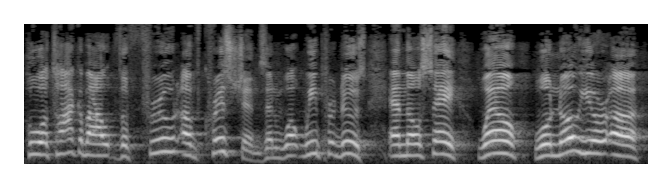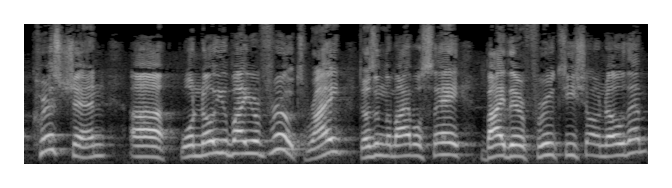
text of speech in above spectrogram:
who will talk about the fruit of Christians and what we produce. And they'll say, well, we'll know you're a Christian. Uh, we'll know you by your fruits, right? Doesn't the Bible say, by their fruits ye shall know them?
